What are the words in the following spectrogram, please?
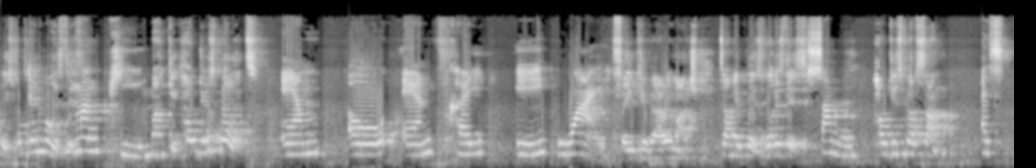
please, what animal is this? monkey, Monkey. How do you spell it? M, O, N, K, E, Y, Thank you very much. Tell me please, what is this? sun, How do you spell sun? S,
